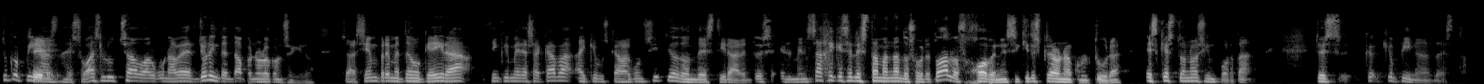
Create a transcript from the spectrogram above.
¿Tú qué opinas de eso? ¿Has luchado alguna vez? Yo lo he intentado, pero no lo he conseguido. O sea, siempre me tengo que ir a cinco y media se acaba, hay que buscar algún sitio donde estirar. Entonces, el mensaje que se le está mandando, sobre todo a los jóvenes, si quieres crear una cultura, es que esto no es importante. Entonces, ¿qué, opinas de esto?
